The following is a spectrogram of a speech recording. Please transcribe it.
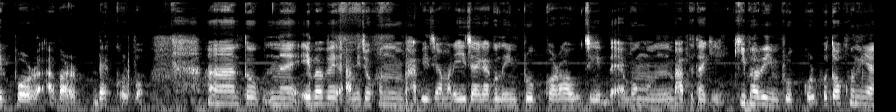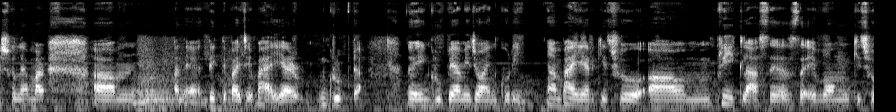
এরপর আবার ব্যাক করব। তো এভাবে আমি যখন ভাবি যে আমার এই জায়গাগুলো ইমপ্রুভ করা উচিত এবং ভাবতে থাকি কীভাবে ইমপ্রুভ করব, তখনই আসলে আমার মানে দেখতে পাই যে ভাইয়ার গ্রুপটা। তো এই গ্রুপে আমি জয়েন করি। ভাইয়ার কিছু প্রি ক্লাসেস এবং কিছু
